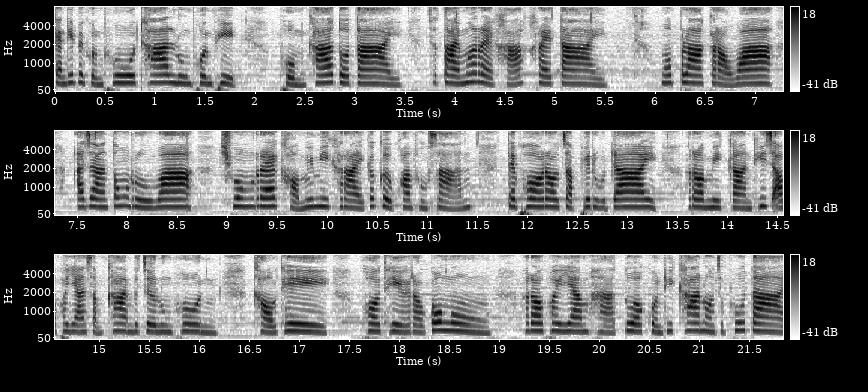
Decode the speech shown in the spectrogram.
กันที่เป็นคนพูดถ้าลุงพลผิด ผมฆ่าตัวตาย จะตายเมื่อไหร่คะ ใครตาย หมอปลากล่าวว่า อาจารย์ต้องรู้ว่าช่วงแรกเขาไม่มีใครก็เกิดความสงสาร แต่พอเราจับพิรุธได้ เรามีการที่จะเอาพยานสำคัญไปเจอลุงพล เขาเท พอเทเราก็งง เราพยายามหาตัวคนที่ฆ่าน้องชมพู่ตาย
